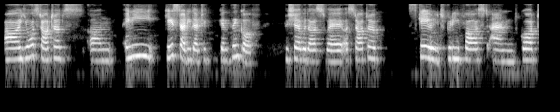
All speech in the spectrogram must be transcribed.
are your startups? Um, any case study that you can think of to share with us where a startup scaled pretty fast and got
